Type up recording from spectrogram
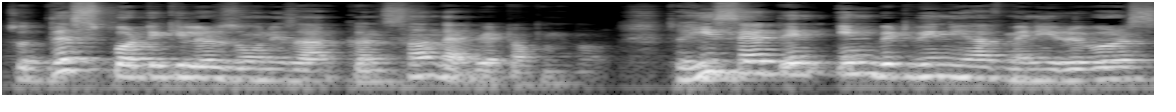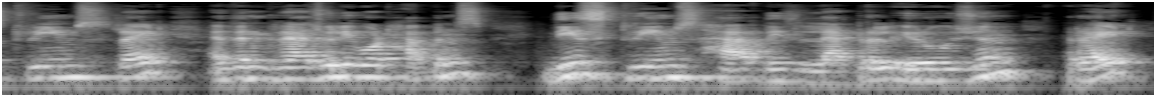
So this particular zone is our concern that we are talking about. So he said in, in between you have many rivers, streams, right? And then gradually what happens? These streams have these lateral erosion, right?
